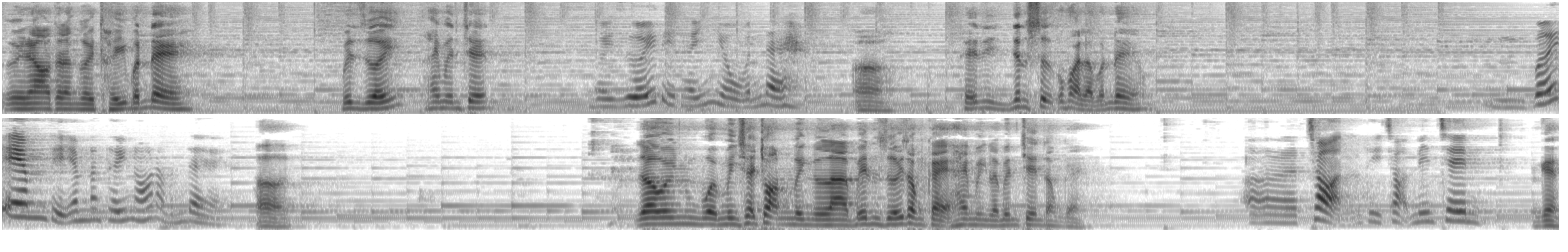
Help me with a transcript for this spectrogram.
người nào thì là người thấy vấn đề bên dưới hay bên trên? Người dưới thì thấy nhiều vấn đề. À thế thì nhân sự có phải là vấn đề không? Với em thì em đang thấy nó là vấn đề. Ờ giờ mình, mình sẽ chọn mình là bên dưới dòng kẻ hay mình là bên trên dòng kẻ? Ờ, chọn thì chọn bên trên. Ok.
